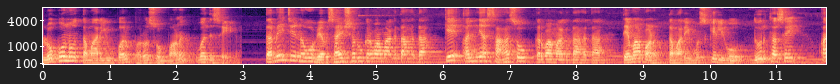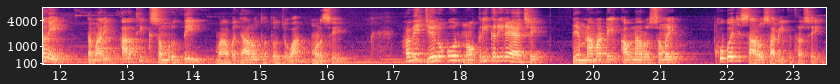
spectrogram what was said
લોકોનો તમારી ઉપર ભરોસો પણ વધશે. તમે જે નવો વ્યવસાય શરૂ કરવા માગતા હતા કે અન્ય સાહસો કરવા માગતા હતા, તેમાં પણ તમારી મુશ્કેલીઓ દૂર થશે અને તમારી આર્થિક સમૃદ્ધિમાં વધારો થતો જોવા મળશે. હવે જે લોકો નોકરી કરી રહ્યા છે, તેમના માટે આવનારો સમય ખૂબ જ સારો સાબિત થશે.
